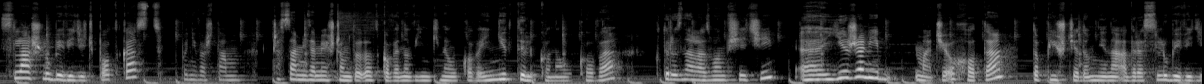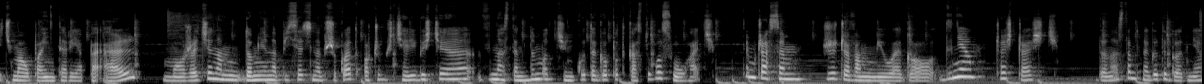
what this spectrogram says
slash lubię wiedzieć podcast, ponieważ tam czasami zamieszczam dodatkowe nowinki naukowe i nie tylko naukowe które znalazłam w sieci. E, jeżeli macie ochotę, to piszcie do mnie na adres lubiewiedzieć.małpainteria.pl Możecie nam, do mnie napisać na przykład, o czym chcielibyście w następnym odcinku tego podcastu posłuchać. Tymczasem życzę Wam miłego dnia. Cześć, cześć. Do następnego tygodnia.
